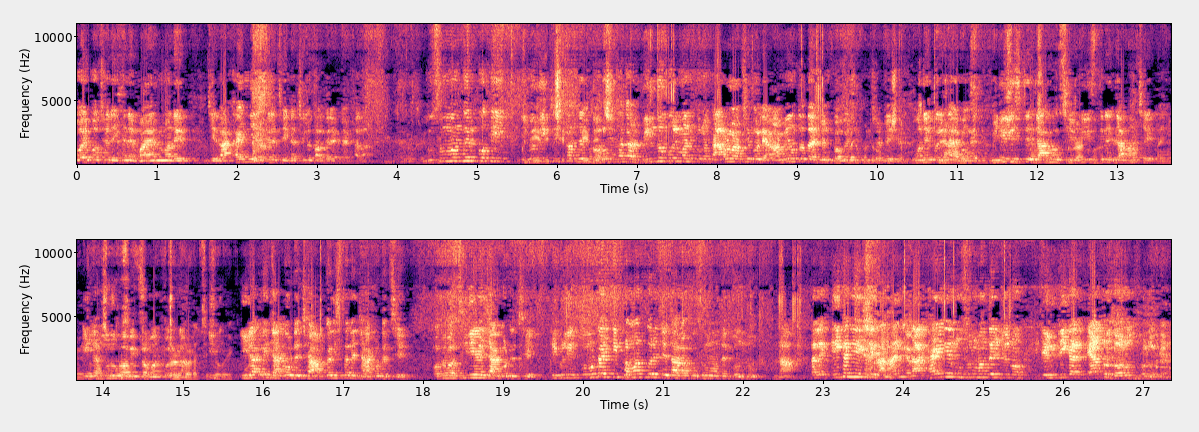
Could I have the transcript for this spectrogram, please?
কয়েক বছর এখানে মায়ানমারের যে রাখাইন নিয়ে খেলেছে, এটা ছিল তাদের একটা খেলা। মুসলমানদের প্রতি ইহুদি খ্রিস্টানদের দরদ থাকার বিন্দু পরিমাণ কোনো কারণ আছে বলে আমি অন্তত একজন গবেষক হিসেবে মনে করি না এবং মিডিল ইস্টে যা হচ্ছে ফিলিস্তিনে যা হচ্ছে এটা কোনোভাবেই প্রমাণ করে না। ইরাকে যা ঘটেছে আফগানিস্তানে যা ঘটেছে অথবা সিরিয়ায় যা ঘটেছে এগুলি কোনোটাই কি প্রমাণ করে যে তারা মুসলমানদের বন্ধু? না। তাহলে এখানে এসে রাখাইনের মুসলমানদের জন্য আমেরিকার এত দরদ হলো কেন?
